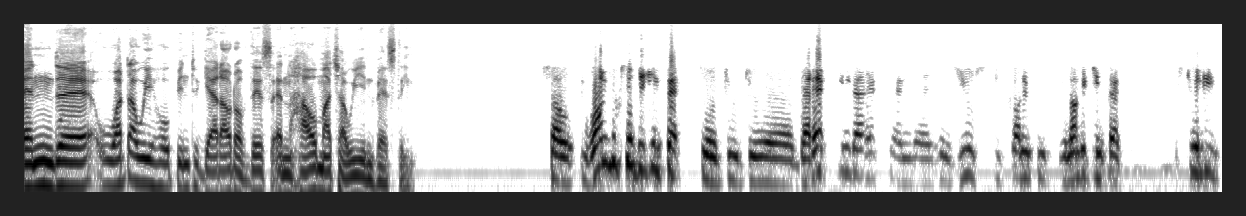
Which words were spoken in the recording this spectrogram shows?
And uh, what are we hoping to get out of this, and how much are we investing? So one looks at the impact to, to, to uh, direct, indirect, and uh, induced economic, impact. It's 20,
